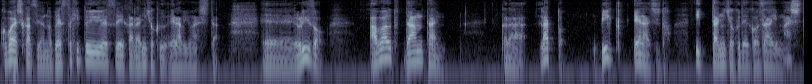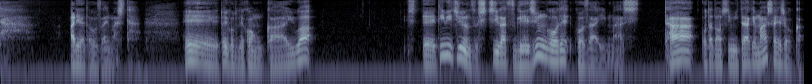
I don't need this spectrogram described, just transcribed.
小林克也のベストヒット USA から2曲選びました。えー、リゾ、About Damn Time から、ラット、Big Energy といった2曲でございました。ありがとうございました。えー、ということで今回は、しえー TV チューンズ7月下旬号でございました。たお楽しみいただけましたでしょうか？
